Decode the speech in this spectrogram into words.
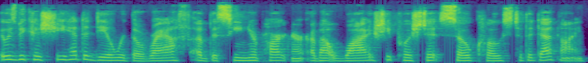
It was because she had to deal with the wrath of the senior partner about why she pushed it so close to the deadline.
